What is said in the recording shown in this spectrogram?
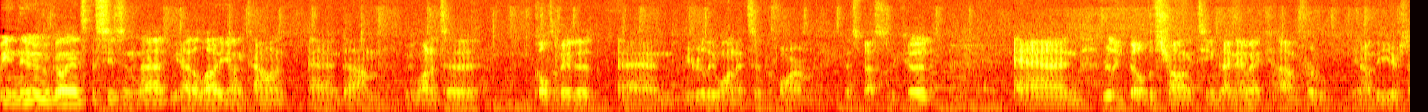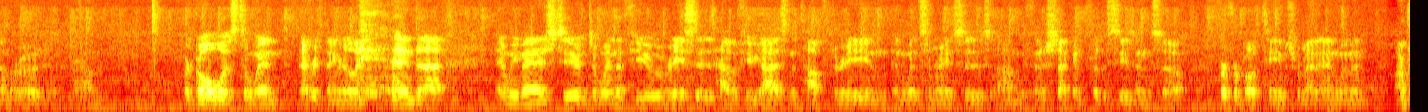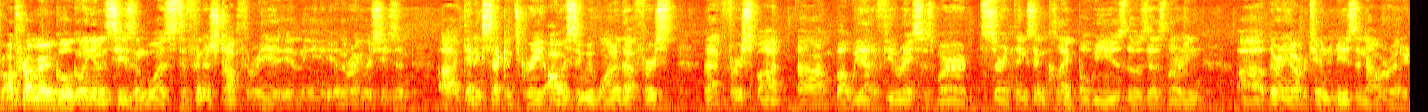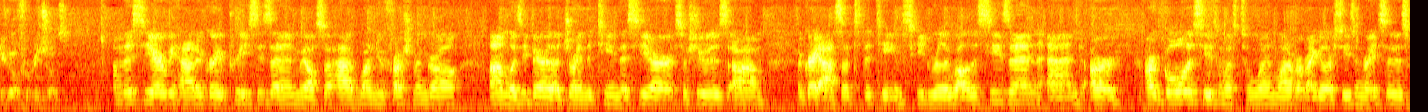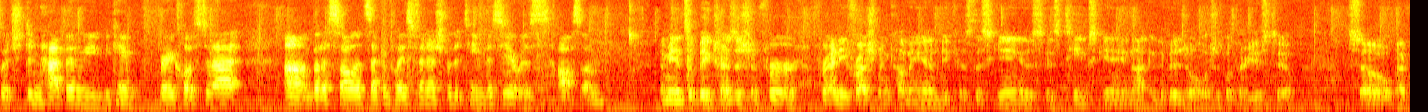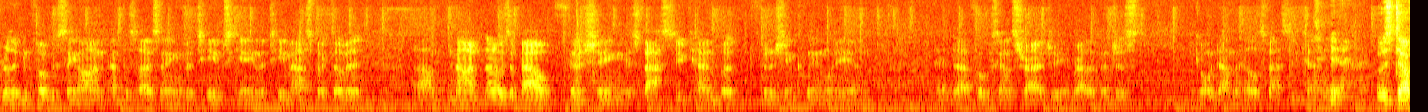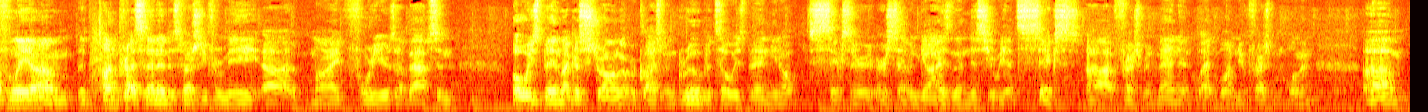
We knew going into the season that we had a lot of young talent and um, we wanted to cultivate it and we really wanted to perform as best as we could and really build a strong team dynamic um, for you know the years down the road. Um, our goal was to win everything really and uh, and we managed to, to win a few races, have a few guys in the top three and, and win some races. Um, we finished second for the season so for, for both teams, for men and women. Our, our, primary goal going into the season was to finish top three in the in the regular season. Uh, getting second's great. Obviously, we wanted that first that first spot, um, but we had a few races where certain things didn't click, but we used those as learning uh, learning opportunities, and now we're ready to go for regionals. Um, this year we had a great preseason. We also had one new freshman girl, um, Lizzie Bear, that joined the team this year. So she was um, a great asset to the team. Skied really well this season, and our our goal this season was to win one of our regular season races, which didn't happen. We became very close to that, um, but a solid second place finish for the team this year was awesome. I mean, it's a big transition for, for any freshman coming in because the skiing is, is team skiing and not individual, which is what they're used to. So I've really been focusing on emphasizing the team skiing, the team aspect of it. Um, not not always about finishing as fast as you can, but finishing cleanly and and uh, focusing on strategy rather than just going down the hill as fast as you can. Yeah, it was definitely um, unprecedented, especially for me. Uh, my four years at Babson, always been like a strong upperclassmen group. It's always been you know six or, or seven guys, and then this year we had six uh, freshman men and, and, one new freshman woman. Um,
